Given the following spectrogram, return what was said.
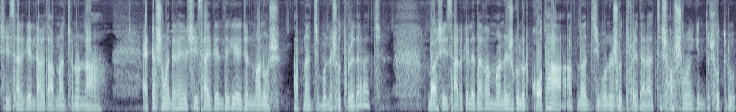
সেই সার্কেলটা হয়তো আপনার জন্য না। একটা সময় দেখা যাবে সেই সার্কেল থেকে একজন মানুষ আপনার জীবনে শত্রু হয়ে দাঁড়াচ্ছে বা সেই সার্কেলে থাকা মানুষগুলোর কথা আপনার জীবনে শত্রু হয়ে দাঁড়াচ্ছে। সবসময় কিন্তু শত্রু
